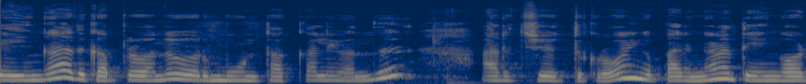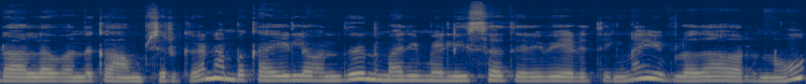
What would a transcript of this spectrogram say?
தேங்காய் அதுக்கப்புறம் வந்து ஒரு மூணு தக்காளி வந்து அரைச்சி எடுத்துக்கிறோம். இங்கே பாருங்கள் நான் தேங்காயோட அளவு வந்து காமிச்சிருக்கேன். நம்ம கையில் வந்து இந்த மாதிரி மெலிசாக திருவி எடுத்திங்கன்னா இவ்வளோ தான் வரணும்.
